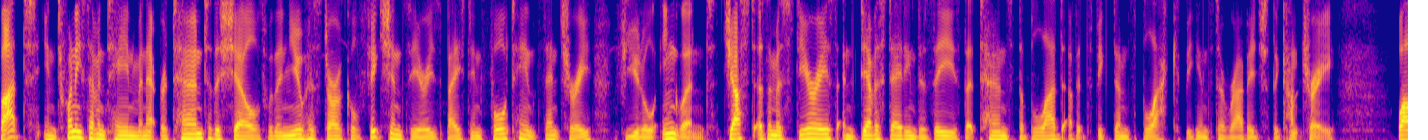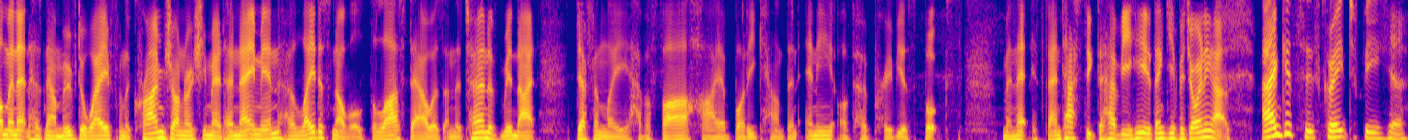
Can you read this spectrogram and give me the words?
But in 2017, Minette returned to the shelves with a new historical fiction series based in 14th century feudal England, just as a mysterious and devastating disease that turns the blood of its victims black begins to ravage the country. While Minette has now moved away from the crime genre she made her name in, her latest novels, The Last Hours and The Turn of Midnight, definitely have a far higher body count than any of her previous books. Minette, it's fantastic to have you here. Thank you for joining us. Angus, it's great to be here.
